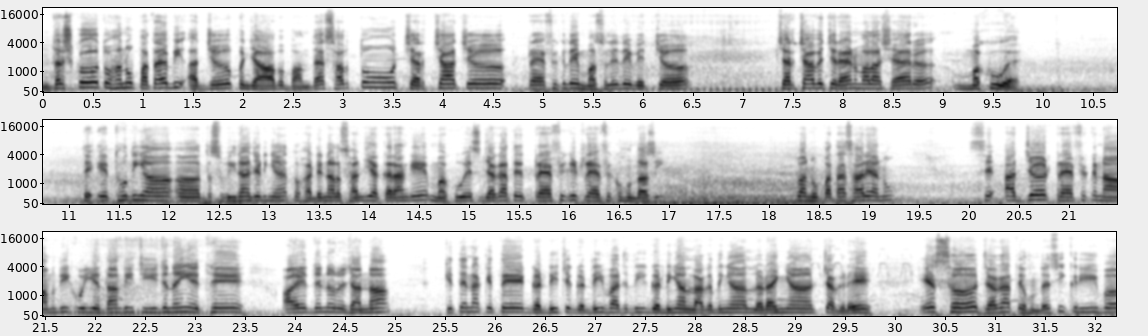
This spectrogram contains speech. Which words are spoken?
ਦਰਸ਼ਕੋ, ਤੁਹਾਨੂੰ ਪਤਾ ਹੈ ਵੀ ਅੱਜ ਪੰਜਾਬ ਬੰਦ ਹੈ। ਸਭ ਤੋਂ ਚਰਚਾ 'ਚ ਟ੍ਰੈਫਿਕ ਦੇ ਮਸਲੇ ਦੇ ਵਿੱਚ ਚਰਚਾ ਵਿੱਚ ਰਹਿਣ ਵਾਲਾ ਸ਼ਹਿਰ ਮਖੂ ਹੈ। ਤੇ ਇੱਥੋਂ ਦੀਆਂ ਤਸਵੀਰਾਂ ਜਿਹੜੀਆਂ ਤੁਹਾਡੇ ਨਾਲ ਸਾਂਝੀਆਂ ਕਰਾਂਗੇ। ਮਖੂ ਇਸ ਜਗ੍ਹਾ ਤੇ ਟ੍ਰੈਫਿਕ ਹੀ ਟ੍ਰੈਫਿਕ ਹੁੰਦਾ ਸੀ। ਤੁਹਾਨੂੰ ਪਤਾ ਸਾਰਿਆਂ ਨੂੰ। ਸੇ ਅੱਜ ਟ੍ਰੈਫਿਕ ਨਾਮ ਦੀ ਕੋਈ ਇਦਾਂ ਦੀ ਚੀਜ਼ ਨਹੀਂ। ਇੱਥੇ ਆਏ ਦਿਨ ਰੋਜ਼ਾਨਾ ਕਿਤੇ ਨਾ ਕਿਤੇ ਗੱਡੀ 'ਚ ਗੱਡੀ ਵੱਜਦੀ, ਗੱਡੀਆਂ ਲੱਗਦੀਆਂ, ਲੜਾਈਆਂ, ਝਗੜੇ। ਇਸ ਜਗ੍ਹਾ ਤੇ ਹੁੰਦੇ ਸੀ ਕਰੀਬ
